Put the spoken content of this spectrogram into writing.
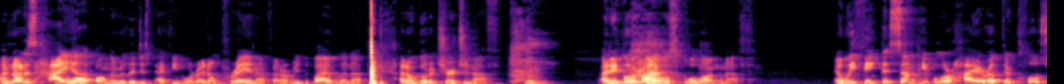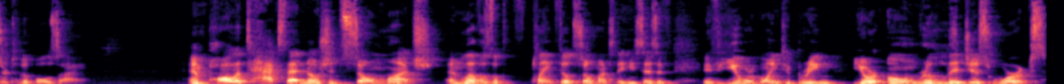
I'm not as high up on the religious pecking order. I don't pray enough. I don't read the Bible enough. I don't go to church enough. I didn't go to Bible school long enough. And we think that some people are higher up, they're closer to the bullseye. And Paul attacks that notion so much and levels the playing field so much that he says if, if you were going to bring your own religious works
